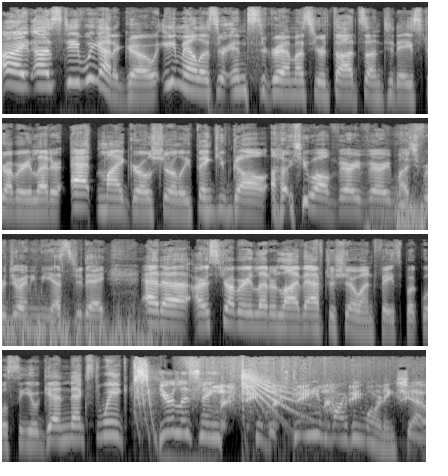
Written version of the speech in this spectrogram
All right, uh, Steve, we got to go. Email us or Instagram us your thoughts on today's Strawberry Letter at My Girl Shirley. Thank you, all, uh, you all very, very much for joining me yesterday at uh, our Strawberry Letter Live After Show on Facebook. We'll see you again next week. You're listening to the Steve Harvey Morning Show.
